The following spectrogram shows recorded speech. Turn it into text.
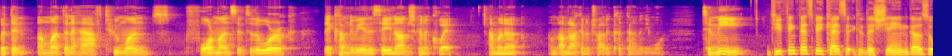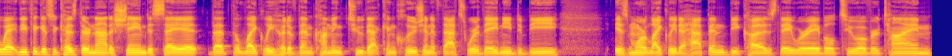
But then a month and a half, two months, four months into the work, they come to me and they say, you know, I'm just going to quit. I'm gonna, I'm not going to try to cut down anymore." To me, do you think that's because the shame goes away? Do you think it's because they're not ashamed to say it that the likelihood of them coming to that conclusion, if that's where they need to be, is more likely to happen because they were able to over time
